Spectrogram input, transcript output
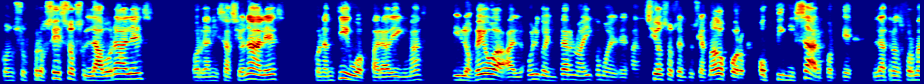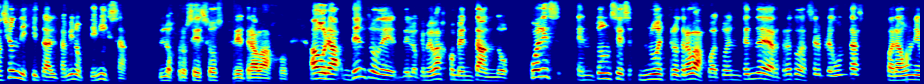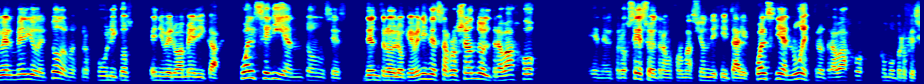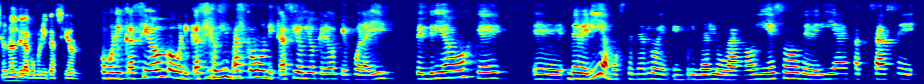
con sus procesos laborales, organizacionales, con antiguos paradigmas, y los veo al público interno ahí como eh, ansiosos, entusiasmados por optimizar, porque la transformación digital también optimiza los procesos de trabajo. Ahora, dentro de, lo que me vas comentando, ¿cuál es entonces nuestro trabajo? A tu entender, trato de hacer preguntas para un nivel medio de todos nuestros públicos en Iberoamérica. ¿Cuál sería entonces, dentro de lo que venís desarrollando, el trabajo en el proceso de transformación digital? ¿Cuál sería nuestro trabajo como profesional de la comunicación? Comunicación, comunicación y más comunicación. Yo creo que por ahí tendríamos que eh, deberíamos tenerlo en, primer lugar, ¿no? Y eso debería enfatizarse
